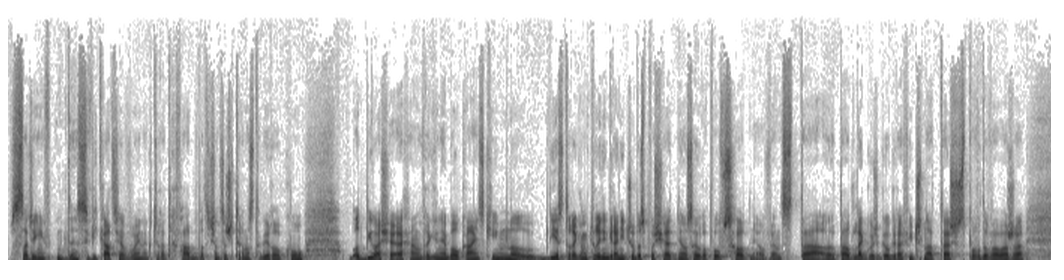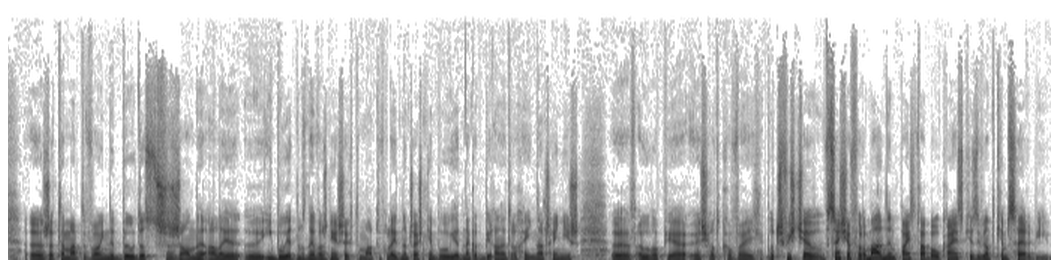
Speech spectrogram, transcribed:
w zasadzie intensyfikacja wojny, która trwa od 2014 roku, odbiła się echem w regionie bałkańskim. No, jest to region, który nie graniczył bezpośrednio z Europą Wschodnią, więc ta, ta odległość geograficzna też spowodowała, że, że temat wojny był dostrzeżony ale i był jednym z najważniejszych tematów, ale jednocześnie był jednak odbierany trochę inaczej niż w Europie Środkowej. Oczywiście w sensie formalnym państwa bałkańskie z wyjątkiem Serbii,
